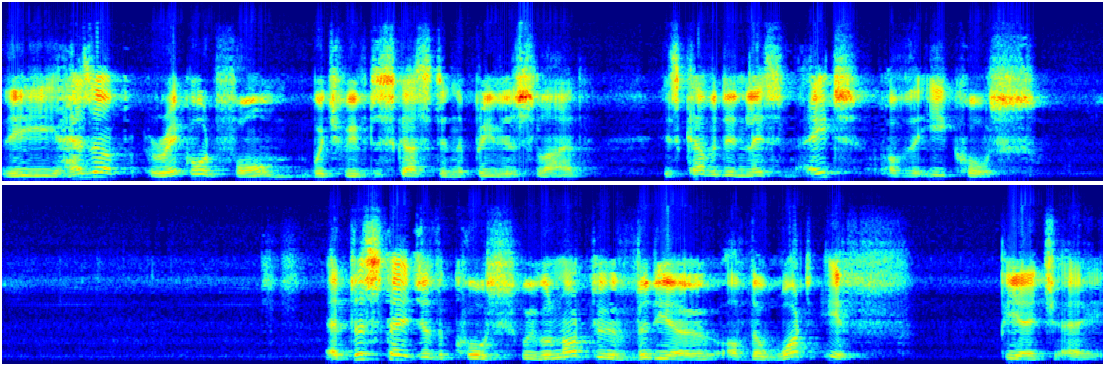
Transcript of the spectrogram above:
The HAZOP record form, which we've discussed in the previous slide, is covered in lesson 8 of the e-course. At this stage of the course, we will not do a video of the what if PHA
